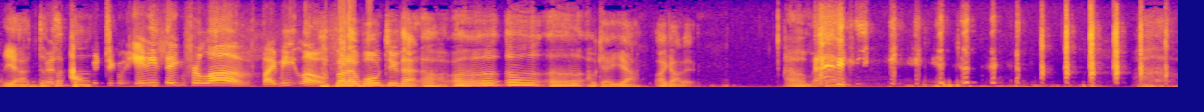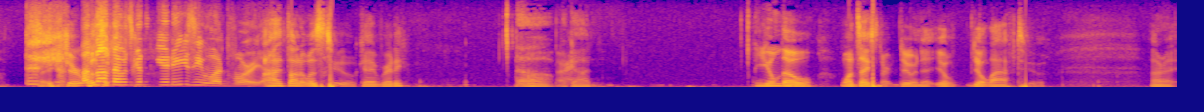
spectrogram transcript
Yeah. da, There's ba, I would do anything for love by Meat Loaf. But I won't do that. Oh, uh, uh, uh. Okay, yeah, I got it. Oh my god. I sure I thought that was gonna be an easy one for you. I thought it was too. Okay, ready? Oh my right. god. You'll know once I start doing it. You'll you'll laugh too. All right.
